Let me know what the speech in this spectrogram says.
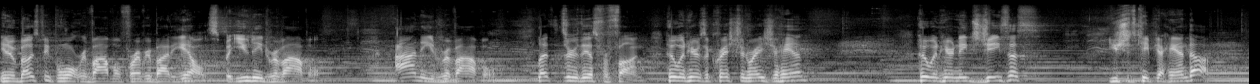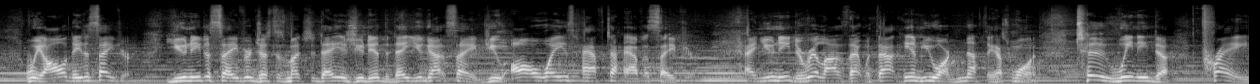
You know, most people want revival for everybody else, but you need revival. I need revival. Let's do this for fun. Who in here is a Christian? Raise your hand. Who in here needs Jesus? You should keep your hand up. We all need a Savior. You need a Savior just as much today as you did the day you got saved. You always have to have a Savior. And you need to realize that without Him, you are nothing. That's one. Two, we need to pray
